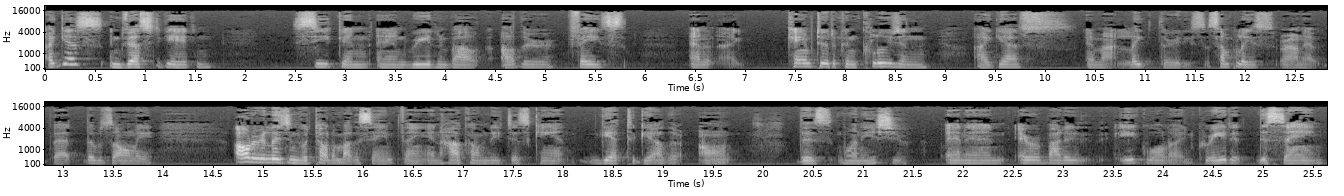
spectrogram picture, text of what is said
I guess, investigating, seeking, and reading about other faiths. And I came to the conclusion, I guess, in my late 30s, someplace around that, that there was only all the religions were talking about the same thing, and how come they just can't get together on this one issue? And then everybody equal and created the same.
